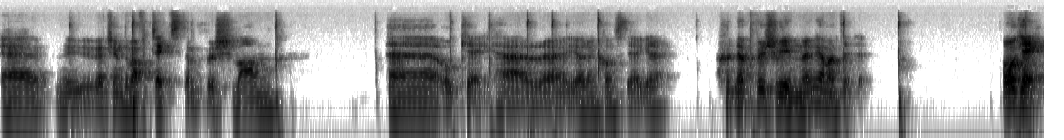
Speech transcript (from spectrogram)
eh, nu vet jag inte varför texten försvann. Eh, Okej, okay, här eh, gör den konstiga grejer. Den försvinner hela tiden. Okej, okay.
